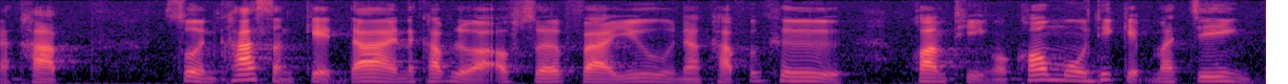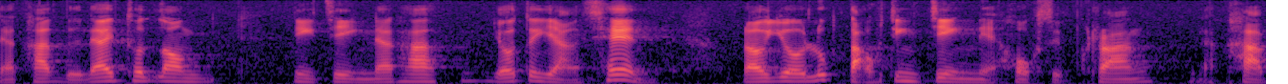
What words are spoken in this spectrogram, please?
นะครับ ส่วนค่าสังเกตได้นะครับหรือว่า observed value นะครับก็คือความถี่ของข้อมูลที่เก็บมาจริงนะครับ หรือได้ทดลองจริงๆนะครับ ยกตัวอย่างเช่น เราโยนลูกเต๋าจริงๆเนี่ย60 ครั้งนะครับ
